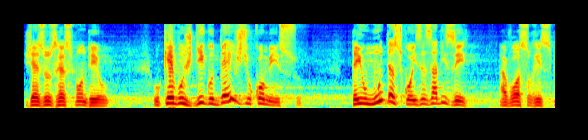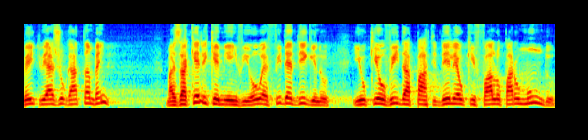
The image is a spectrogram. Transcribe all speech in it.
Jesus respondeu: O que vos digo desde o começo. Tenho muitas coisas a dizer a vosso respeito e a julgar também. Mas aquele que me enviou é fidedigno, e o que ouvi da parte dele é o que falo para o mundo.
